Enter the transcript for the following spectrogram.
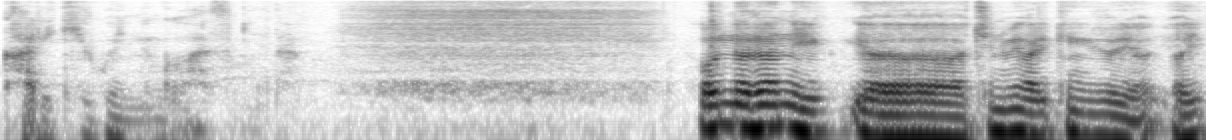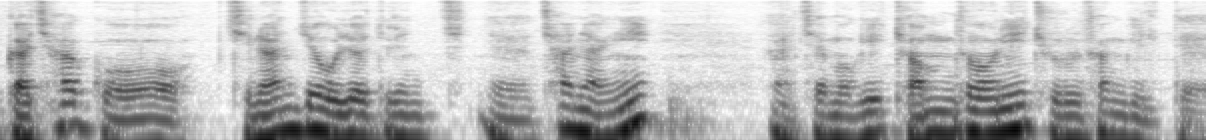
가리키고 있는 것 같습니다. 오늘은 이, 어, 주님의 가르침도 여기까지 하고 지난주에 올려드린 예, 찬양이 어, 제목이 겸손히 주를 섬길 때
